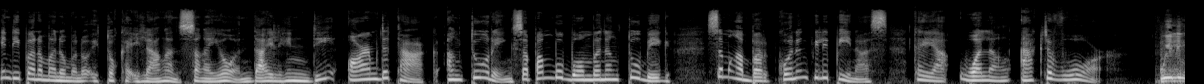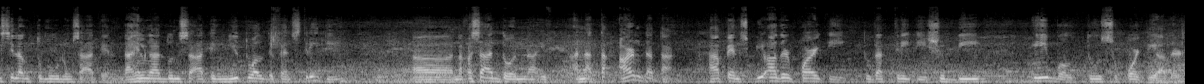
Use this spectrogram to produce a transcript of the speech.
Hindi pa naman umano ito kailangan sa ngayon dahil hindi armed attack ang turing sa pambobomba ng tubig sa mga barko ng Pilipinas kaya walang active war. Willing silang tumulong sa atin dahil nga dun sa ating Mutual Defense Treaty, uh, nakasaad doon na if an atta- armed attack happens, the other party to that treaty should be able to support the other.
